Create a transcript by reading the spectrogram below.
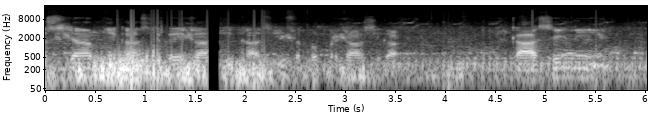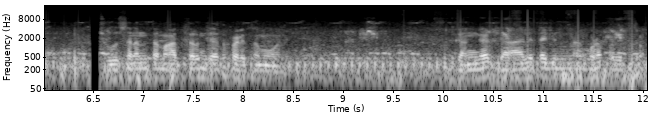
కాశ్యామి హి కాశ్యపే కాశీ కాశీ సర్వప్రకాశిక. కాశీని చూసినంత మాత్రం చేత ఫలితము అని. గంగ గాలి తగిలినా కూడా పవిత్రం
